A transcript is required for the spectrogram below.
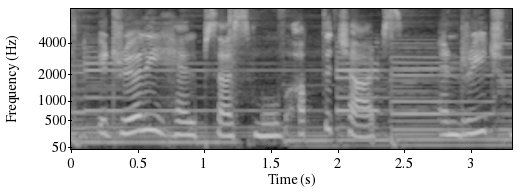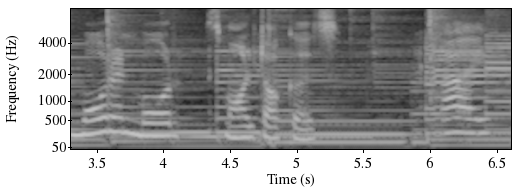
It really helps us move up the charts and reach more and more small talkers. Bye.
